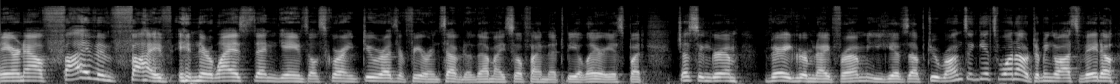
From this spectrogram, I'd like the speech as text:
they are now five and five in their last ten games, while scoring two runs or fewer in seven of them. I still find that to be hilarious. But Justin Grimm, very grim night for him. He gives up two runs and gets one out. Domingo Acevedo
